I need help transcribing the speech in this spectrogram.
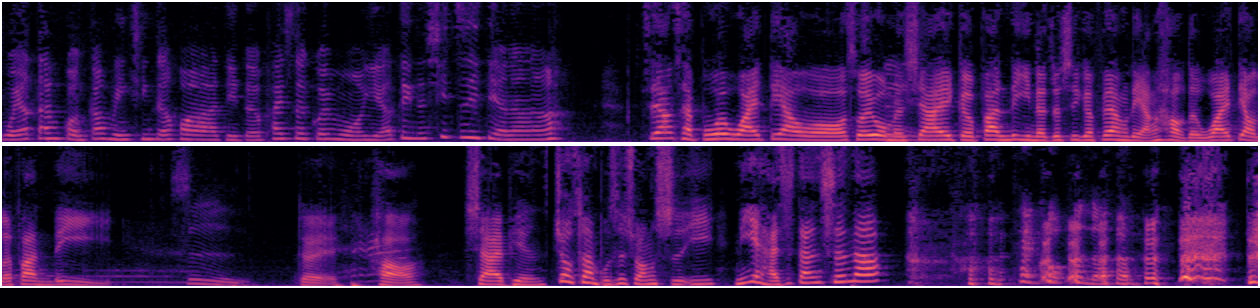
我要当广告明星的话，你的拍摄规模也要定的细致一点啊，这样才不会歪掉哦。所以我们下一个范例呢，就是一个非常良好的歪掉的范例。是。对，好，下一篇，就算不是双十一，你也还是单身啊。太过分了。对，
